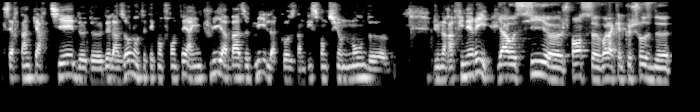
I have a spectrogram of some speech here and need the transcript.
certains quartiers de, de, la zone ont été confronté à une pluie à base d'huile à cause d'un dysfonctionnement d'une raffinerie. Il y a aussi, euh, je pense, euh, voilà, quelque chose de,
